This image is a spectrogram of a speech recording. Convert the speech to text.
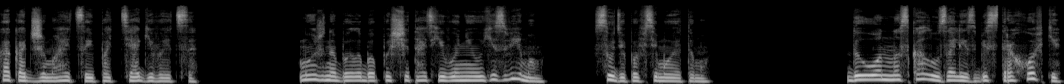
как отжимается и подтягивается. Можно было бы посчитать его неуязвимым, судя по всему этому. Да он на скалу залез без страховки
